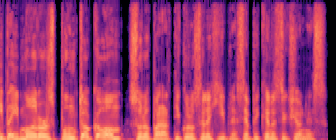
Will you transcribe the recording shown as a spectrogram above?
ebaymotors.com. Solo para artículos elegibles. Se aplican restricciones.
